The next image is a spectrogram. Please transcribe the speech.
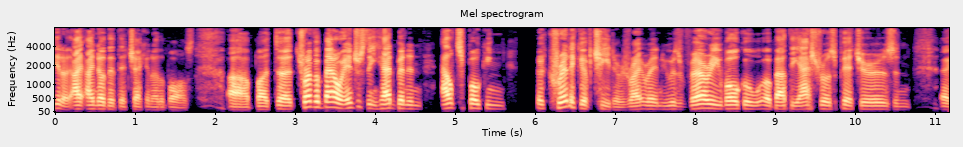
you know, I, I, know that they're checking other balls, but Trevor Bauer, interesting, he had been an outspoken a critic of cheaters, right? Right, and he was very vocal about the Astros pitchers and uh,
